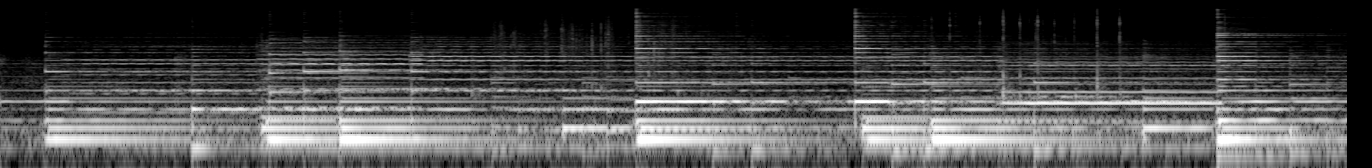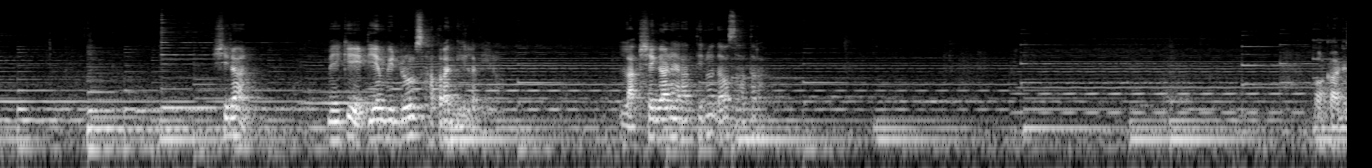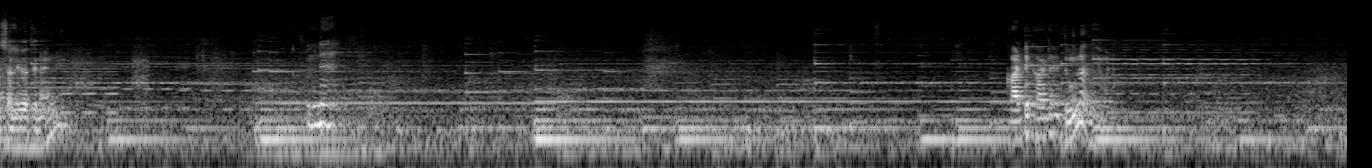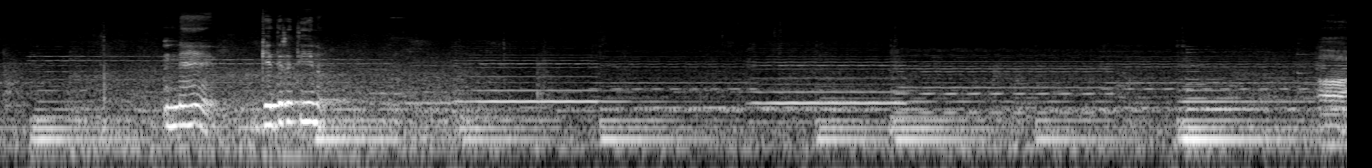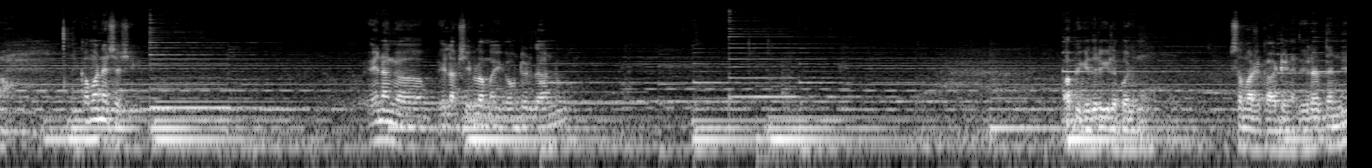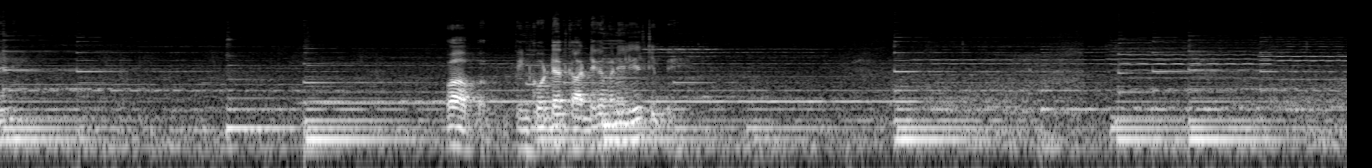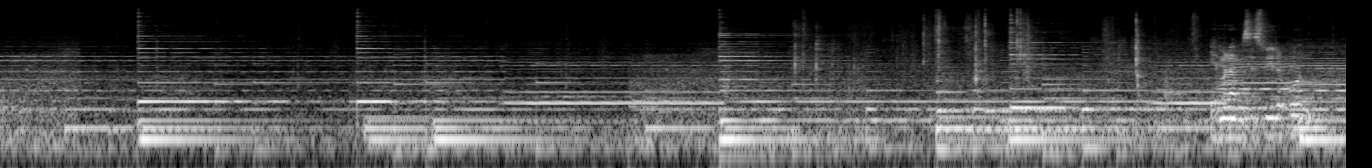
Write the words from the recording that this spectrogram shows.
ශිරාන් මේකේ ATM withdrawals හතරක් ගිහිල්ලා තියෙනවා. ලක්ෂය ගානේ අරන් තිනවා දවස් හතරක්. සල්ලි ගත්තේ නැන්නේ. නෑ කාටේ කාටේ දුන්නද එහෙම? නෑ ගෙදර තියෙනවා කමන්නේ ශෂි. එහෙනම් අ, ඒ ලක්ෂය කියලා මගේ account එකට දාන්නකෝ. අපි ගෙදර ගිහලා බලමු. සමහර කාඩ් එක නැති වෙලාද දන්නේ නැහැ. වා පින් කෝඩ් එකත් කාඩ් එකම නේ ලියලා තිබ්බේ.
